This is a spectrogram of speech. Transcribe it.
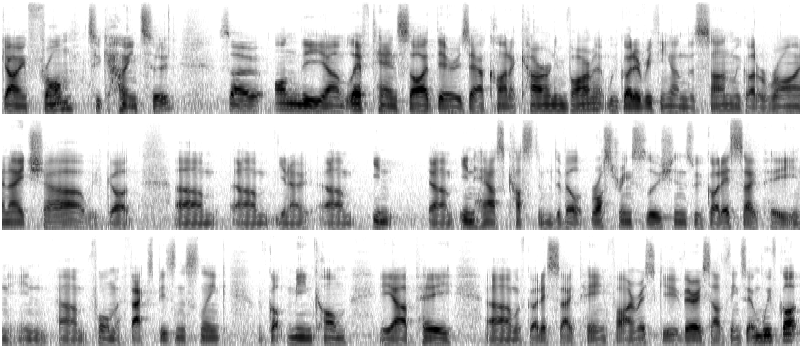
going from to going to. So on the um, left-hand side there is our kind of current environment. We've got everything under the sun. We've got Aurion HR. We've got, um, um, you know, um, in, um, in-house custom developed rostering solutions. We've got SAP in, in um, former FACS Business Link. We've got Mincom ERP. we've got SAP in Fire and Rescue, various other things. And we've got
